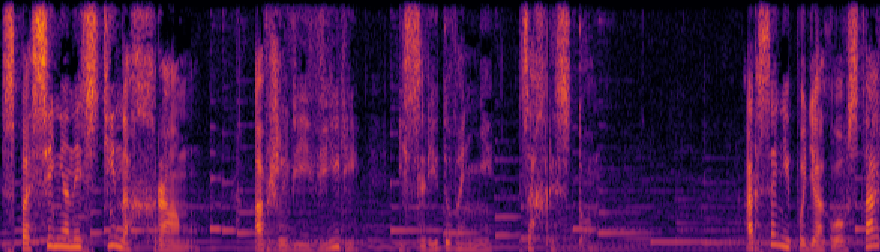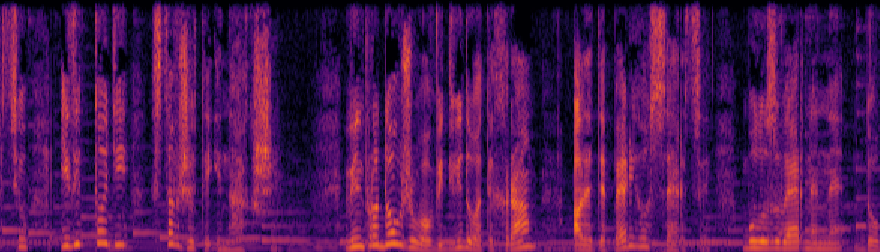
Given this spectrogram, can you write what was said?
Спасіння не в стінах храму, а в живій вірі і слідуванні за Христом. Арсеній подякував старцю і відтоді став жити інакше. Він продовжував відвідувати храм, але тепер його серце було звернене до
